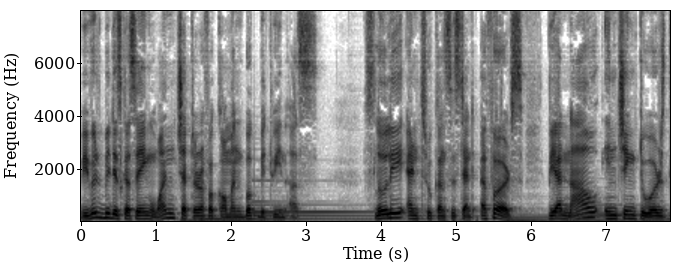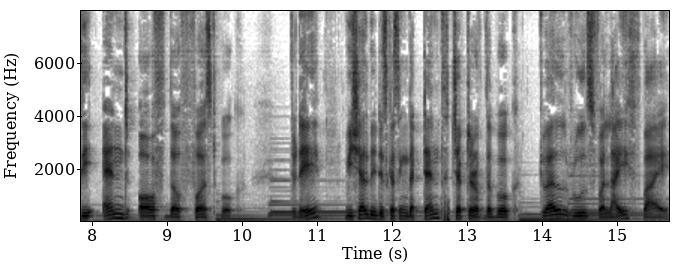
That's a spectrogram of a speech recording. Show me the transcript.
we will be discussing one chapter of a common book between us. Slowly and through consistent efforts, we are now inching towards the end of the first book. Today, we shall be discussing the 10th chapter of the book, 12 Rules for Life by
